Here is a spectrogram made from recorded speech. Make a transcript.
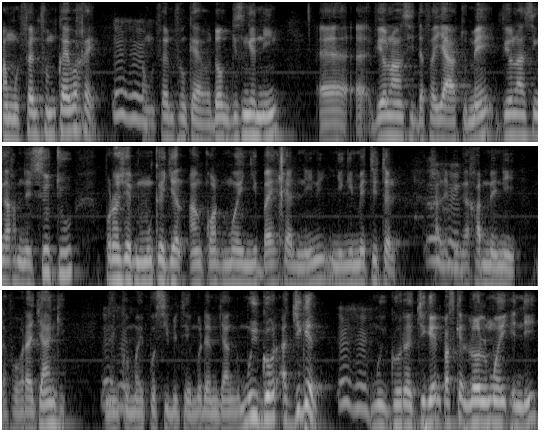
amul fenn fu mu koy waxee. Amul fenn fu mu koy waxee. Donc gis nga ni violence yi dafa yaatu mais violence yi nga xam ne surtout projet bi mu ngi koy jël en compte mooy ñi bay xel nii ni ñi ngi méttital xale bi nga xam ne nii dafa war a jàngi nañ ko may possibilité mu dem jàng muy góor ak jigéen muy góor ak jigéen parce que loolu mooy indi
